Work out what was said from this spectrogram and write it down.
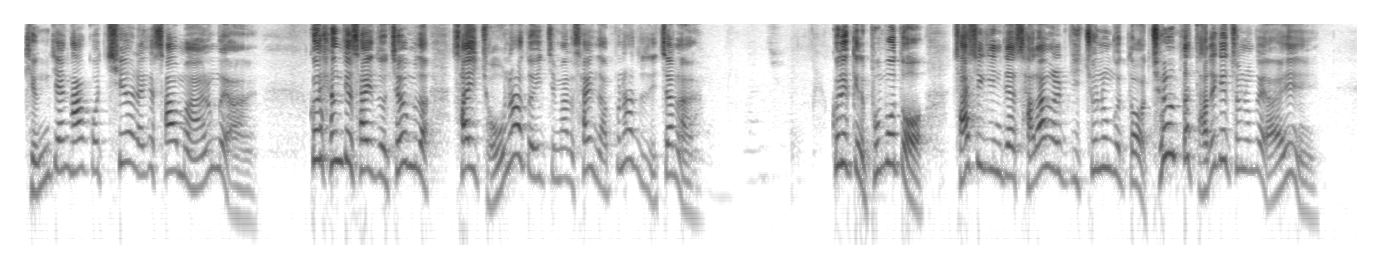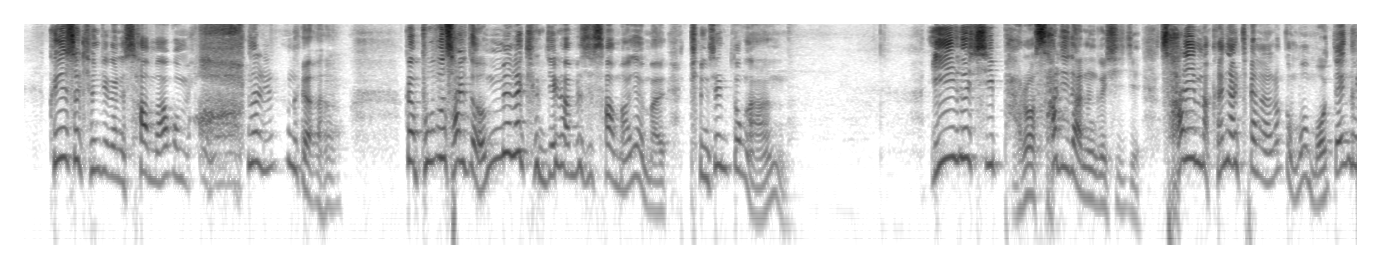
경쟁하고 치열하게 싸움하는 거야. 그 형제 사이도 전부 다 사이 좋은 아도 있지만 사이 나쁜 아도 있잖아. 그렇게 부모도 자식인데 사랑을 주는 것도 전부 다 다르게 주는 거야. 그래서 형제간에 싸움하고 맨날 이러는 거야. 그 부부 사이도 엄연히 경쟁하면서 싸움하냐 말 평생 동안. 이것이 바로 살이라는 것이지. 살이 막 그냥 태어나놓고 뭐 못된 거,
